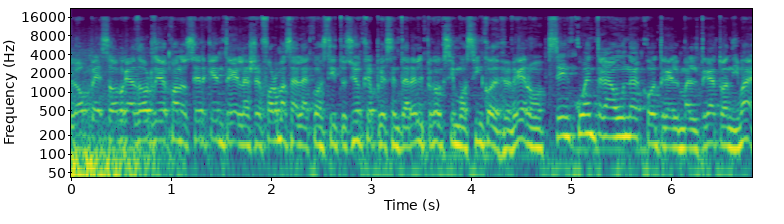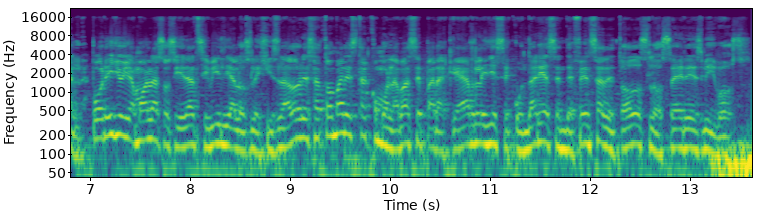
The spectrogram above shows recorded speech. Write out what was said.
López Obrador dio a conocer que entre las reformas a la Constitución que presentará el próximo 5 de febrero se encuentra una contra el maltrato animal. Por ello llamó a la sociedad civil y a los legisladores a tomar esta como la base para crear leyes secundarias en defensa de todos los seres vivos.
